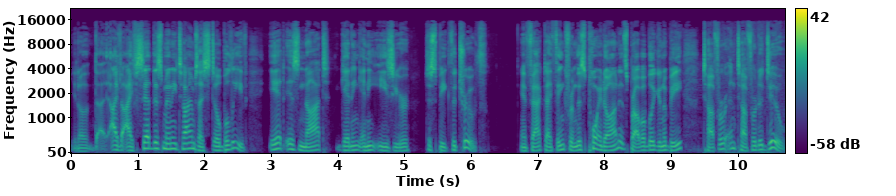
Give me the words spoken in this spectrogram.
you know, I've, I've said this many times, I still believe it is not getting any easier to speak the truth. In fact, I think from this point on, it's probably going to be tougher and tougher to do.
